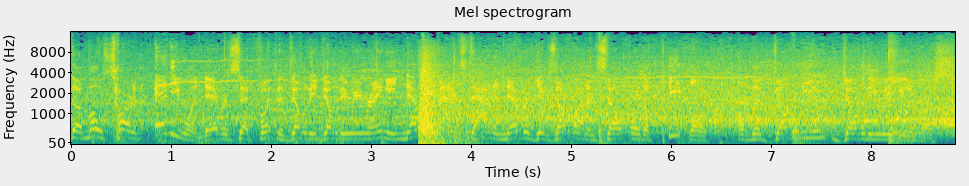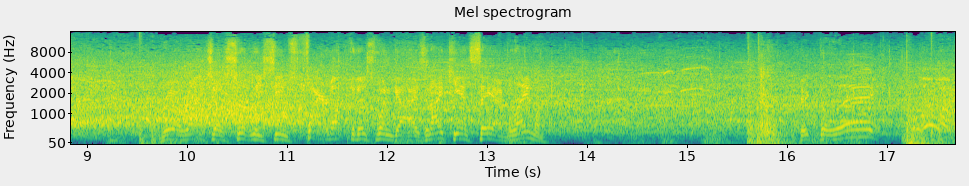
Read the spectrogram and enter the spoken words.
the most heart of anyone to ever set foot in the WWE ring. He never backs down and never gives up on himself or the people of the WWE Universe. Rio Rancho certainly seems fired up for this one, guys, and I can't say I blame him. pick the leg. Oh,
